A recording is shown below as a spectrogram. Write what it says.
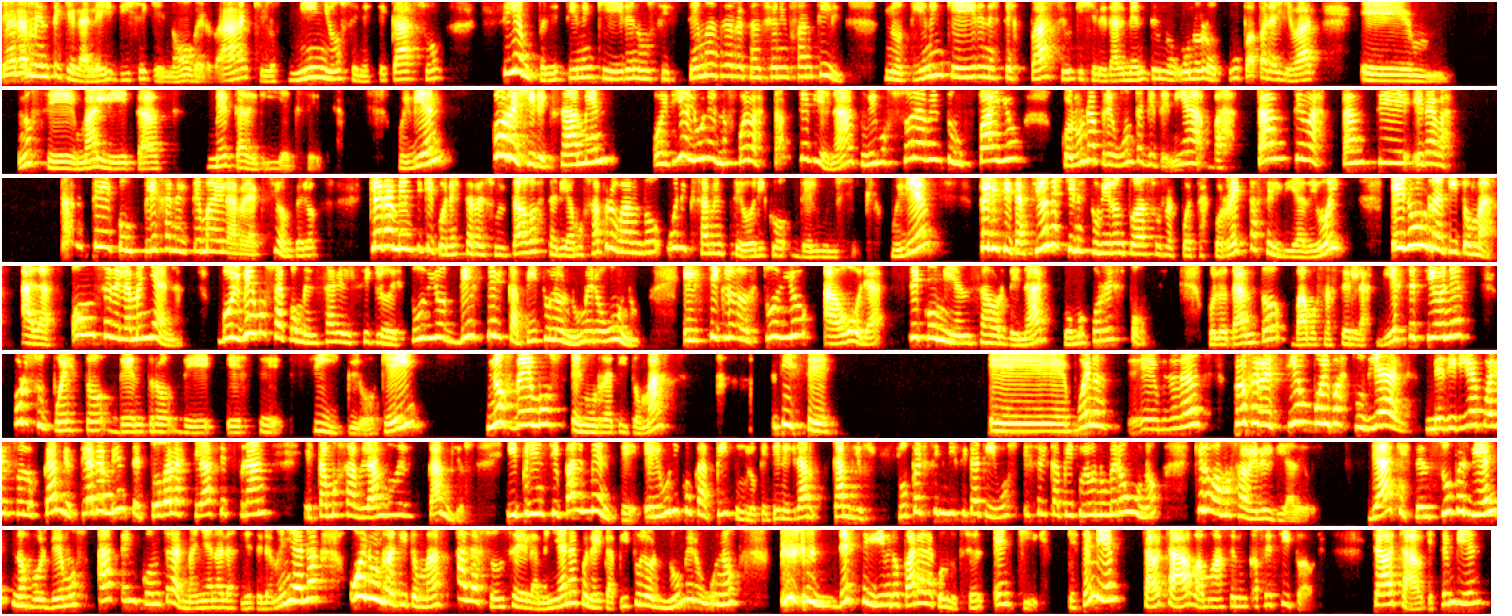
Claramente que la ley dice que no, ¿verdad? Que los niños, en este caso, siempre tienen que ir en un sistema de retención infantil. No tienen que ir en este espacio que generalmente uno, lo ocupa para llevar, eh, no sé, maletas, mercadería, etc. Muy bien. Corregir examen. Hoy día lunes nos fue bastante bien, ¿ah? Tuvimos solamente un fallo con una pregunta que tenía bastante, bastante, era bastante compleja en el tema de la reacción, pero Claramente que con este resultado estaríamos aprobando un examen teórico del municipio. Muy bien. Felicitaciones quienes tuvieron todas sus respuestas correctas el día de hoy. En un ratito más, a las 11 de la mañana, volvemos a comenzar el ciclo de estudio desde el capítulo número 1. El ciclo de estudio ahora se comienza a ordenar como corresponde. Por lo tanto, vamos a hacer las 10 sesiones, por supuesto, dentro de este ciclo, ¿ok? Nos vemos en un ratito más. Dice, eh, bueno, eh, profe, recién vuelvo a estudiar, me diría cuáles son los cambios. Claramente, todas las clases, Fran, estamos hablando de los cambios. Y principalmente, el único capítulo que tiene gran, cambios súper significativos es el capítulo número uno, que lo vamos a ver el día de hoy. Ya que estén súper bien, nos volvemos a encontrar mañana a las 10 de la mañana o en un ratito más a las 11 de la mañana con el capítulo número uno de este libro para la conducción en Chile. Que estén bien. Chao, chao. Vamos a hacer un cafecito ahora. Chao, chao. Que estén bien.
